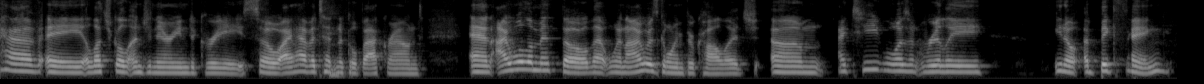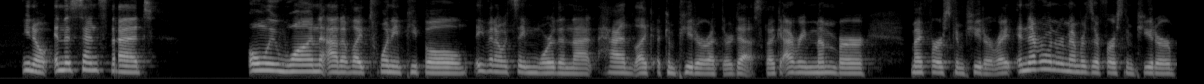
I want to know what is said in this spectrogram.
have a electrical engineering degree, so I have a technical background. And I will admit though that when I was going through college, um, IT wasn't really, you know, a big thing, you know, in the sense that only one out of like 20 people, even I would say more than that, had like a computer at their desk. Like I remember my first computer, right? And everyone remembers their first computer,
